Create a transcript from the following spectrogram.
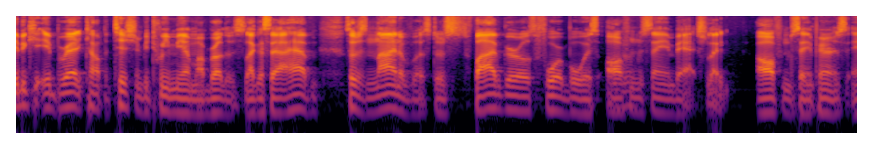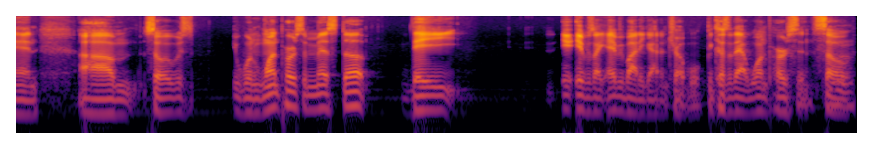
it became it bred competition between me and my brothers. Like I said, I have so there's nine of us. There's five girls, four boys, all from the same batch, like all from the same parents, and um, so it was when one person messed up, they it, it was like everybody got in trouble because of that one person. So.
